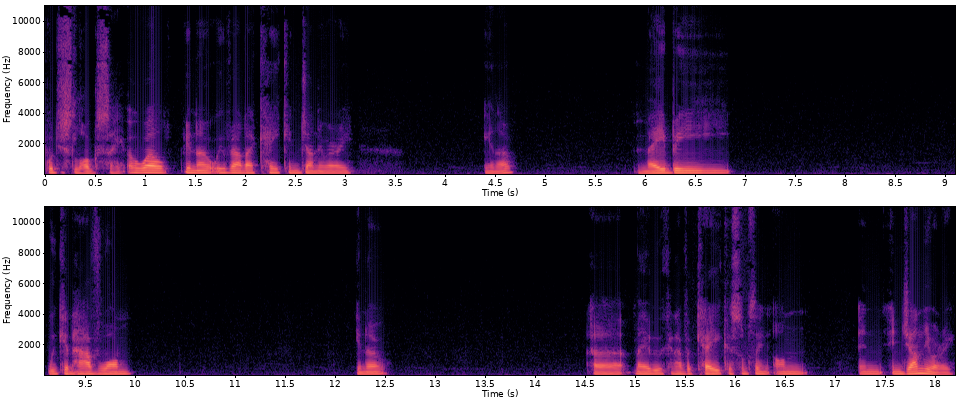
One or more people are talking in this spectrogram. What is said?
we'll just log say, oh well, you know, we've had our cake in January. You know, maybe we can have one. You know, uh, maybe we can have a cake or something on in in January,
